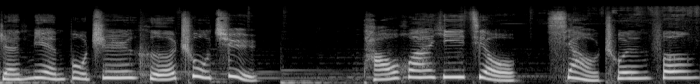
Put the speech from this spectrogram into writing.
人面不知何处去桃花依旧笑春风。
